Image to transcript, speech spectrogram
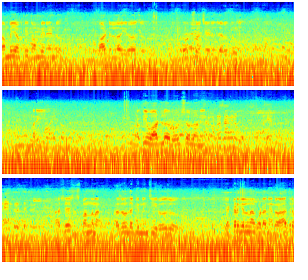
తొంభై ఒకటి తొంభై రెండు వార్డుల్లో ఈరోజు రోడ్ షో చేయడం జరుగుతుంది. మరి ప్రతి వార్డులో రోడ్ షోలోని అశేష స్పందన ప్రజల దగ్గర నుంచి ఈరోజు ఎక్కడికి వెళ్ళినా కూడా నేను రాత్రి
